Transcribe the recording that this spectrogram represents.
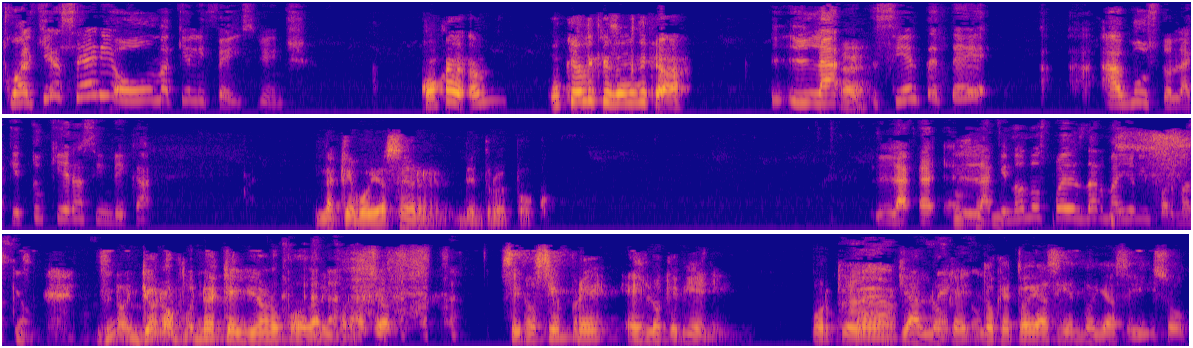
qualquer série ou uma que ele fez, gente? Qualquer, o que ele quiser indicar. La, é. Siéntete a gusto, la que tú quieras indicar. La que voy a hacer dentro de poco. La, eh, la que no nos puedes dar mayor información. No, yo no, no es que yo no puedo dar información. sino siempre es lo que viene, porque ah, ya lo que, lo que estoy haciendo ya se hizo,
